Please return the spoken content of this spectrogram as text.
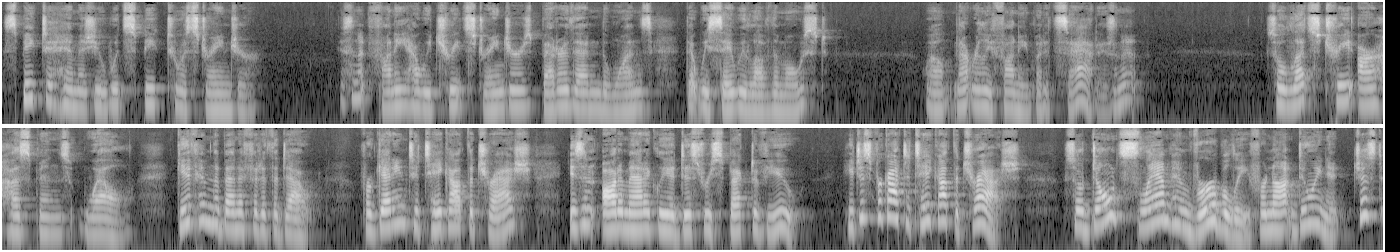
Speak to him as you would speak to a stranger. Isn't it funny how we treat strangers better than the ones that we say we love the most? Well, not really funny, but it's sad, isn't it? So let's treat our husbands well. Give him the benefit of the doubt. Forgetting to take out the trash isn't automatically a disrespect of you. He just forgot to take out the trash. So don't slam him verbally for not doing it. Just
